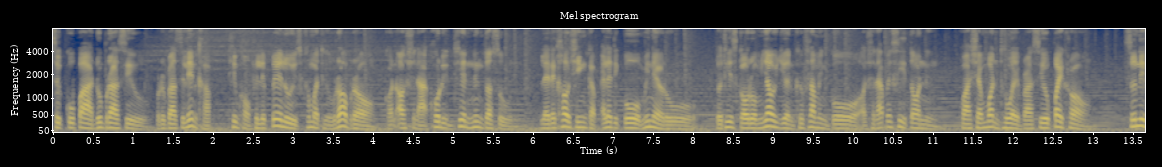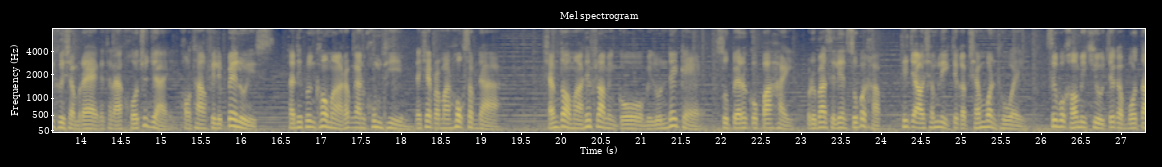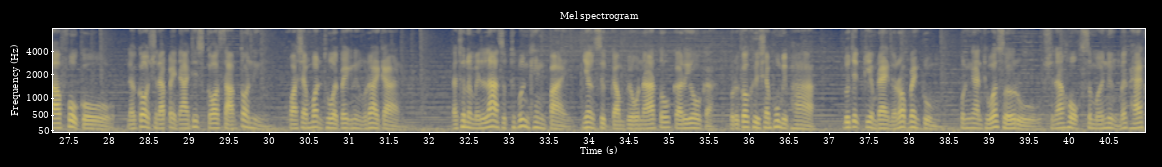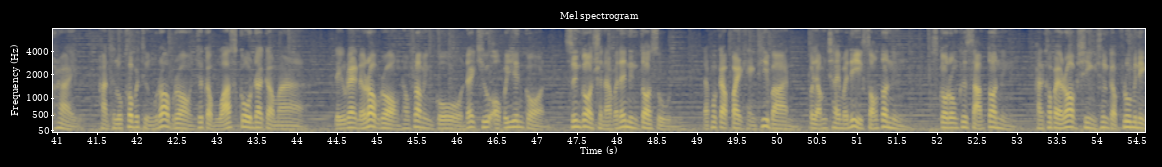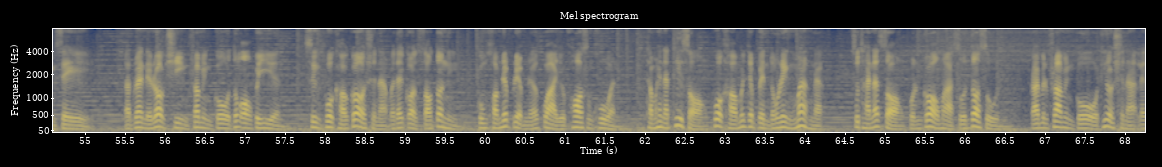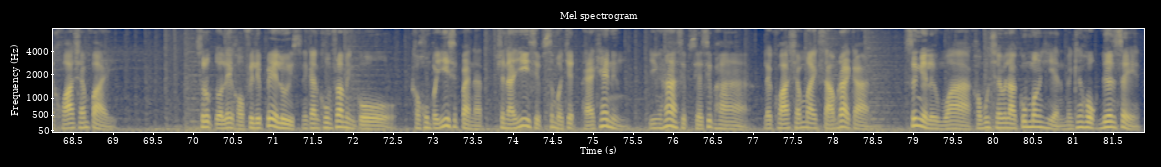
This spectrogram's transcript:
ศึกกูปาดูบราซิล หรือบราซิเลียนครับ ทีมของฟิลิปเป้ลุยส์เข้ามาถึงรอบรอง ก่อนเอาชนะโครินเทียน1ต่อ0และได้เข้าชิงกับแอตเลติโกมิเนโร โดยที่สกอร์รวมเย่าเยือนคือฟลามิงโก เอาชนะไป 4 ต่อ1คว้าแชมป์บอลถ้วยบราซิลไปครอง ซึ่งนี่คือแชมป์แรกในฐานะโค้ชชุดใหญ่ของทางฟิลิปเป้ลุยส์ท่านที่เพิ่งเข้ามารับงานคุมทีมได้แค่ประมาณ 6 สัปดาห์ แชมป์ต่อมาที่ฟลามิงโกมีลุ้นได้แก่ซูเปอร์โกปาไฮหรือบราซิเลียนซูเปอร์คัพที่จะเอาแชมป์ลีกเจอกับแชมป์บอลถ้วย ซึ่งพวกเขามีคิวเจอกับโบตาโฟโก แล้วก็ชนะไปได้ที่สกอร์ 3 ต่อ 1 คว้าแชมป์บอลถ้วยไปอีกหนึ่งรายการ และทัวร์นาเมนต์ล่าสุดที่เพิ่งแข่งไปยังศึกกัมเปโอนาโตการิโอกะหรือก็คือแชมป์ภูมิภาคโดยจ็ดเกมแรกในรอบแบ่งกลุ่ม ผลงานถือว่าสวยหรูชนะ 6 เสมอ 1 ไม่แพ้ใคร ผ่านทะลุเข้าไปถึงรอบรองเจอกับวาสโกดากามา เล็กแรกในรอบรองทางฟลามิงโกได้คิวออกไปเยือนก่อน ซึ่งก็ชนะมาได้1ต่อ0และพอกลับไปแข่งที่บ้านก็ย้ำชัยมาได้อีก2ต่อ1สกอร์รวมคือ3ต่อ1ผ่านเข้าไปรอบชิงชนกับฟลูมินิงเซนัดแรกในรอบชิงฟลามิงโกต้องออกไปเยือน ซึ่งพวกเขาก็ชนะมาได้ก่อน2ต่อ1กลุ่มความได้เปรียบเหนือกว่าอยู่พอสมควรทำให้นัดที่ 2 พวกเขาไม่จำเป็นต้องเร่งมากนัก สุดท้ายนัด 2 ผลก็ออกมา0ต่อ0กลายเป็นฟลามิงโกที่เอาชนะและคว้าแชมป์ไป สรุปตัวเลขของฟิลิปเป้ลุยส์ในการคุมฟลามิงโก เขาคุมไป 28 นัด ชนะ 20 เสมอ 7 แพ้แค่ 1 ยิง 50 เสีย 15 และคว้าแชมป์มาอีก 3 รายการ ซึ่งอย่าลืมว่าเขาเพิ่งใช้เวลากุมบังเหียนเป็นแค่ 6 เดือนเศษ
